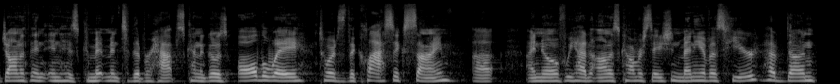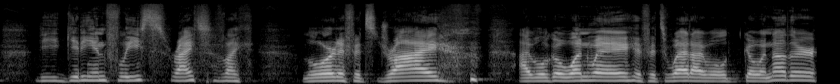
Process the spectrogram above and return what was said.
Jonathan, in his commitment to the perhaps, kind of goes all the way towards the classic sign. Uh, I know if we had an honest conversation, many of us here have done the Gideon fleece, right? Like, Lord, if it's dry, I will go one way. If it's wet, I will go another.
